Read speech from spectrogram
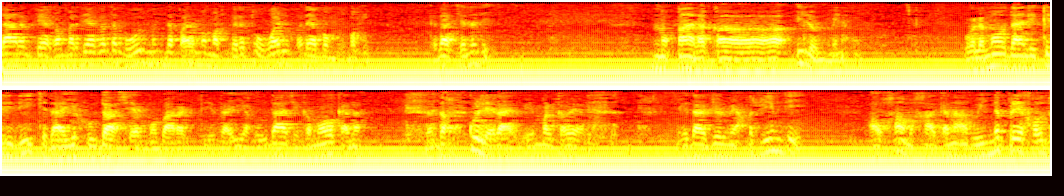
لارم پیغمبر دی هغه ته وو موږ د پاره مغفرت وغواړي په دې باندې مخکې کدا چې نه دي نو قال قائل منه علماء دا لیکلي دي چې دا يهودا شهر مبارک دی دا يهودا چې کومو کنه دا خپل راي ملکوي دا جرم عظیم دی او خام خاکنه وی نه پرې خو د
